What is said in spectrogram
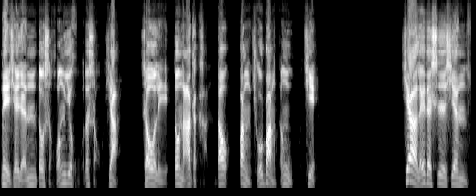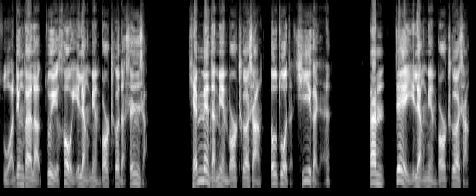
那些人都是黄一虎的手下，手里都拿着砍刀、棒球棒等武器。夏雷的视线锁定在了最后一辆面包车的身上，前面的面包车上都坐着七个人，但这一辆面包车上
